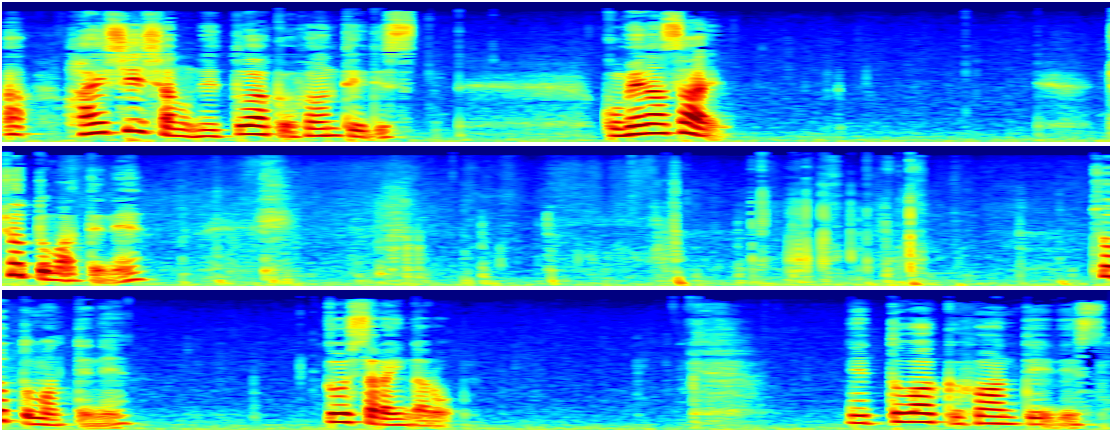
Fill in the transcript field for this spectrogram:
あ、配信者のネットワーク不安定です。ごめんなさい。ちょっと待ってね。ちょっと待ってね。どうしたらいいんだろう。ネットワーク不安定です。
